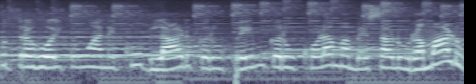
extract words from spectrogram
પુત્ર હોય તો હું આને ખૂબ લાડ કરું, પ્રેમ કરું, ખોળામાં બેસાડું, રમાડું.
